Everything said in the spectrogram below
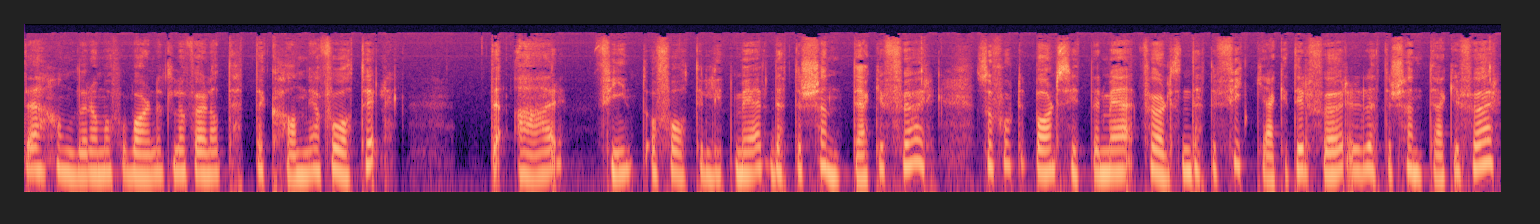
Det handler om å få barnet til å føle at dette kan jeg få til. Det er fint å få til litt mer. Dette skjønte jeg ikke før. Så fort et barn sitter med følelsen 'dette fikk jeg ikke til før', eller 'dette skjønte jeg ikke før',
